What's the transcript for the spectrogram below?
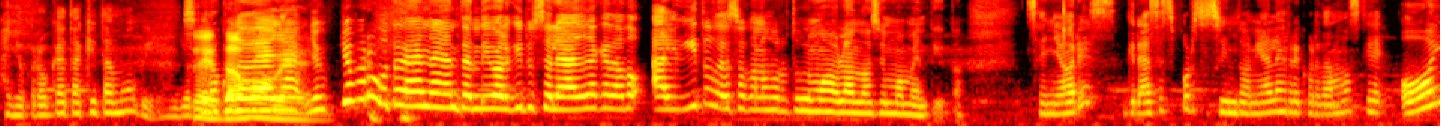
Ay, yo creo que hasta aquí estamos bien. Yo, Sí, espero, que hayan, yo, yo espero que ustedes hayan entendido algo y se les haya quedado algo de eso que nosotros estuvimos hablando hace un momentito. Señores, gracias por su sintonía. Les recordamos que hoy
